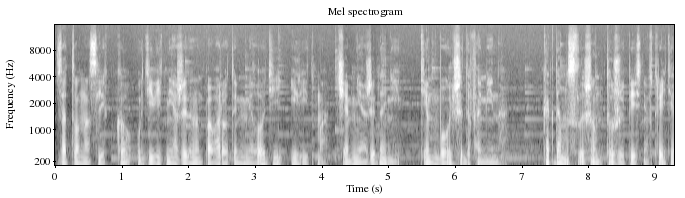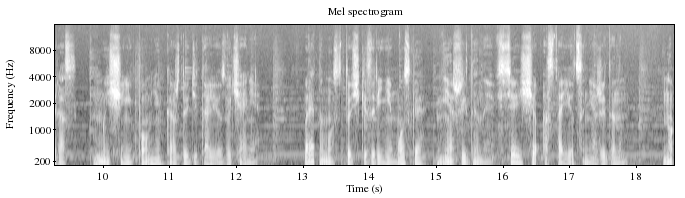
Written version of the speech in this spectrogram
Зато нас легко удивить неожиданным поворотами мелодии и ритма. Чем неожиданней, тем больше дофамина. Когда мы слышим ту же песню в третий раз, мы еще не помним каждую деталь ее звучания. Поэтому с точки зрения мозга неожиданное все еще остается неожиданным. Но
